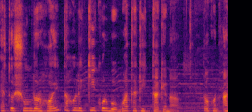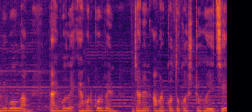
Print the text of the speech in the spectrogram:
এত সুন্দর হয়, তাহলে কি করব? মাথা ঠিক থাকে না। তখন আমি বললাম, তাই বলে এমন করবেন? জানেন আমার কত কষ্ট হয়েছে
